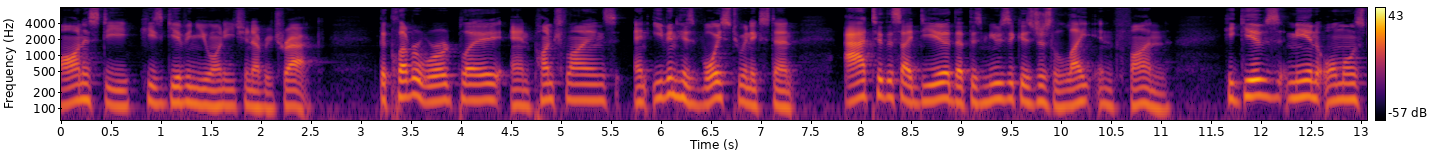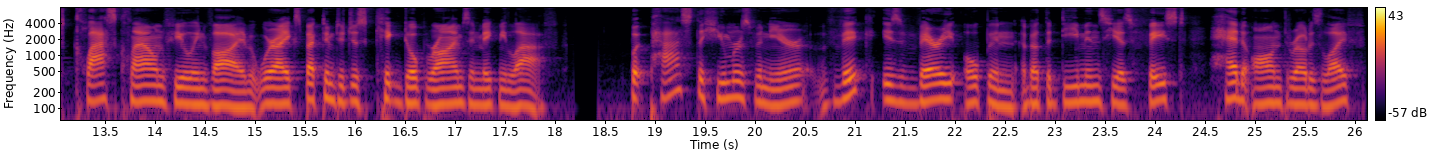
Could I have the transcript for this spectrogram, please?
honesty he's giving you on each and every track. The clever wordplay and punchlines, and even his voice to an extent, add to this idea that this music is just light and fun. He gives me an almost class clown feeling vibe where I expect him to just kick dope rhymes and make me laugh. But past the humorous veneer, Vic is very open about the demons he has faced head on throughout his life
